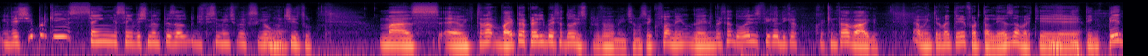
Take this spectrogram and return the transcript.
investir, porque sem, sem investimento pesado dificilmente vai conseguir algum É. título. Mas é, o Inter tá vai para pré-Libertadores, provavelmente. A não ser que o Flamengo ganhe Libertadores e fica ali com a, com a quinta vaga. É, o Inter vai ter Fortaleza, vai E, e ter tem pe-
